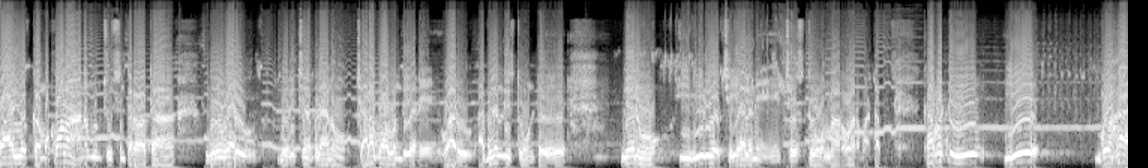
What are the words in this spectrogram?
వారి యొక్క ముఖంలో ఆనందం చూసిన తర్వాత గురువుగారు మీరు ఇచ్చిన ప్లాను చాలా బాగుంది అని వారు అభినందిస్తూ ఉంటే నేను ఈ వీడియో చేయాలని చేస్తూ ఉన్నాను అనమాట కాబట్టి ఏ గృహ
